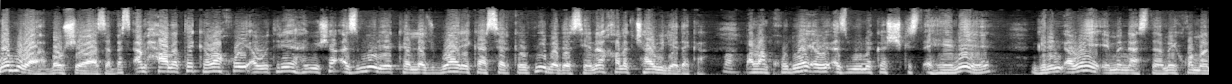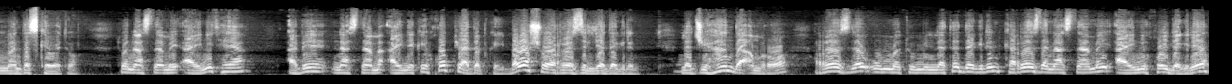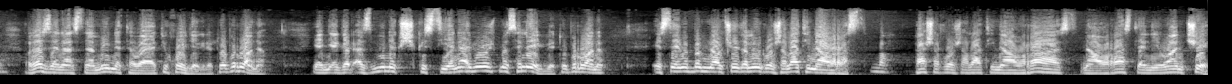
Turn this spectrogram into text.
نەبووە بەو شێوازە بەس ئەم حاڵەتێکەوە خۆی ئەوترێ هەمیشە ئەزمونێک کە لە جوارێکا سەرکەوتنی بەدەستێنە خەڵک چاوی لێ دەکە بەڵام خودوای ئەوەی ئەزمونونەکە شکست ئەهێنێ گرنگ ئەوەیە ئێمە ناسنامەی خۆمانمان دەستکەوێتەوە تۆ ناسنامەی ئاینیت هەیە ئەبێ ناسنامە ئاینەکەی خۆت پیادە بکەیت بەوە شۆ ڕێزل لێ دەگرن لە جیهاندا ئەمڕۆ ڕێز لەو ئومەت و میلەتە دەگرن کە ڕێز لە ناسنامەی ئاینی خۆی دەگرێت ڕێز لە ناسنامەی نەتەوایەتی خۆی دەگرێت تۆ بڕوانە یعنی ئەگەر ئەزمونێک شکستیە ناویەوەش مەسلەیەک بێت تۆ بڕوانە ئێستا ئمە بەم ناوچێ دەڵێن ڕۆژەڵاتی ناوەڕاست پاشە ڕۆژەڵاتی ناوەڕاست ناوەڕاست لە نێوان چێ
